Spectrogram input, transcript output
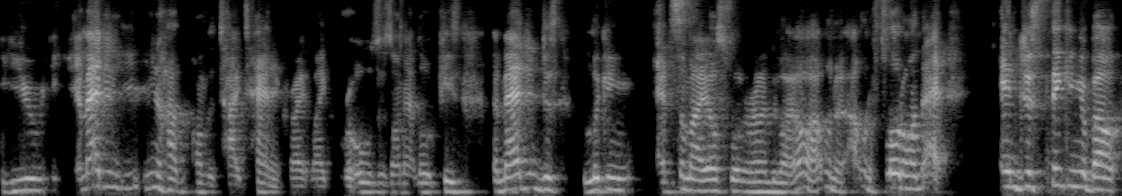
you imagine you, you know how on the Titanic, right? Like Rose is on that little piece. Imagine just looking at somebody else floating around and be like, oh, I wanna I wanna float on that. And just thinking about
